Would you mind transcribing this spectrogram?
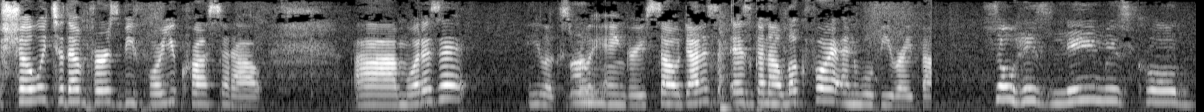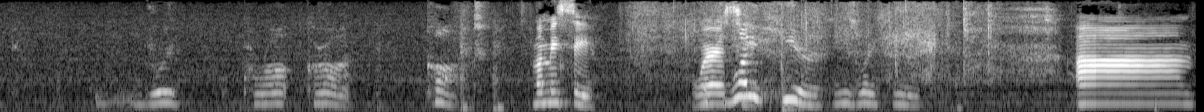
show it to them first before you cross it out. Um, what is it? He looks really Um, angry. So Dennis is gonna look for it and we'll be right back. So his name is called Dr- Cro- Cro- Cot. Let me see. Where is It's right he? here. He's right here. Um.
